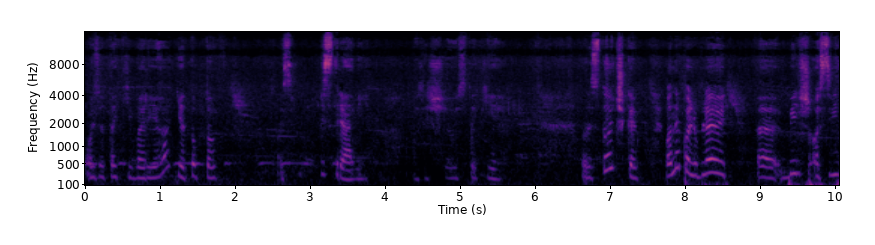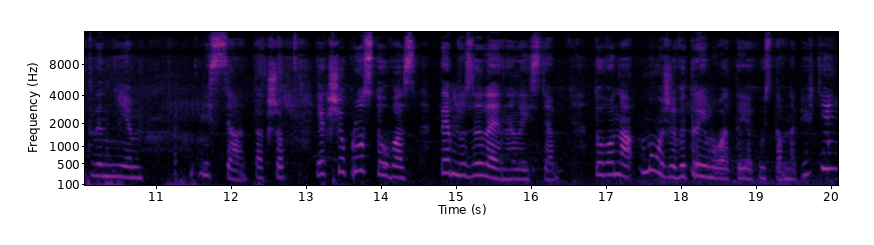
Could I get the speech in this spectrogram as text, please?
ось такі варігатні, тобто ось пістряві. Ось ще ось такі листочки. Вони полюбляють більш освітлені місця. Так що, якщо просто у вас темно-зелене листя, то вона може витримувати якусь там напівтінь.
